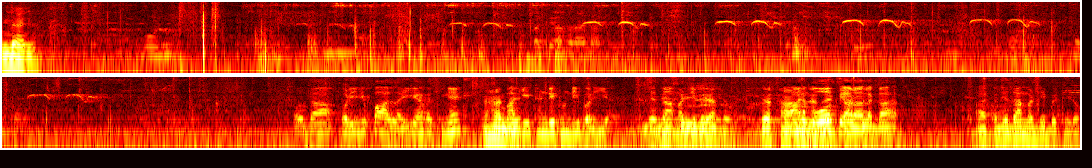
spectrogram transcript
ਲੈ ਜਾ। ਉਦਾਂ ਬੜੀ ਜੀ ਭਾਲ ਲਈ ਆ ਬੱਚੀ ਨੇ ਹਾਂਜੀ। ਬਾਕੀ ਠੰਡੀ ਠੰਡੀ ਬੜੀ ਆ। ਜਿੱਦਾਂ ਮਰਜ਼ੀ ਸਹੀ ਆ। ਬੈਠੇ ਰਹੋ। ਤੇ ਥਾਣੇ ਤੇ ਬਹੁਤ ਦੇਖ ਪਿਆਰਾ। ਲੱਗਾ ਆਖੋ ਜਿੱਦਾਂ ਮਰਜ਼ੀ ਬੈਠੇ ਰਹੋ।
